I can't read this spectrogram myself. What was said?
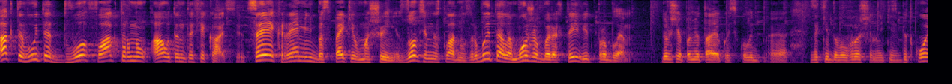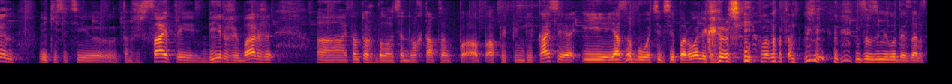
Активуйте двофакторну аутентифікацію. Це як ремінь безпеки в машині. Зовсім не складно зробити, але може вберегти від проблем. До речі, я пам'ятаю якось, коли е, закидував гроші на якийсь біткоін, в якісь оці е, там же сайти, біржі, баржі. Там теж була оця двохтапна аутентифікація, і я забув оці всі паролі. Коротше, і воно там не зрозуміло де зараз.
